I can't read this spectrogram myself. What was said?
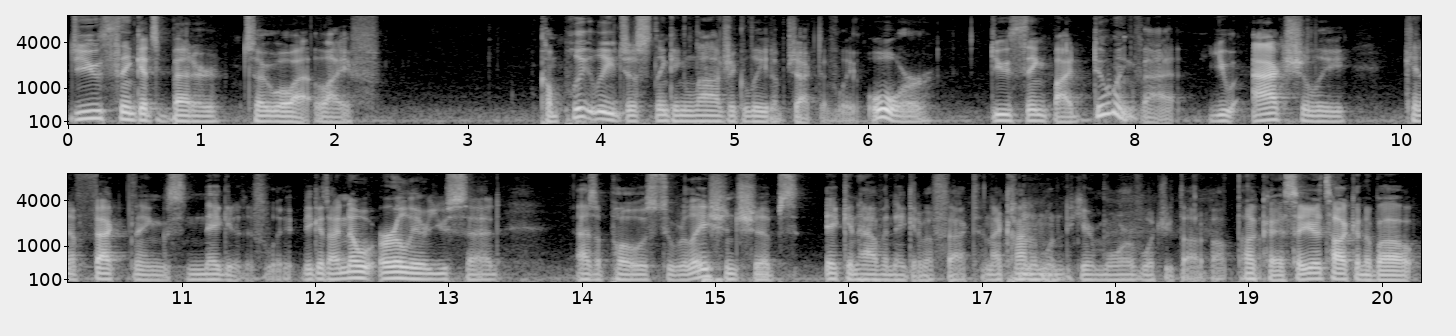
Do you think it's better to go at life completely just thinking logically and objectively, or do you think by doing that you actually can affect things negatively. Because I know earlier you said, as opposed to relationships, it can have a negative effect. And I kind of Mhm. wanted to hear more of what you thought about that. Okay, so you're talking about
